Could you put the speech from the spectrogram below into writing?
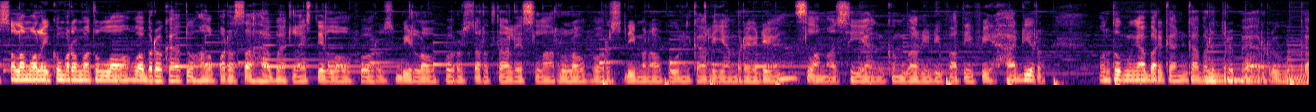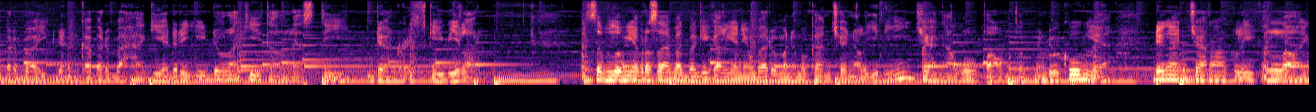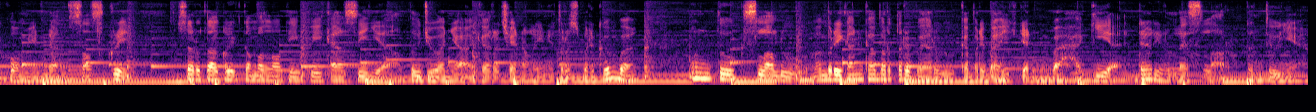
Assalamualaikum warahmatullahi wabarakatuh. Halo para sahabat Lesti Lovers, Belovers, serta Leslar Lovers di mana pun kalian berada Selamat siang. Kembali di TV hadir Untuk mengabarkan kabar terbaru, kabar baik dan kabar bahagia dari idola kita Lesti dan Rizky Bilar. Sebelumnya persahabat bagi kalian yang baru menemukan channel ini Jangan lupa untuk mendukung ya Dengan cara klik like, komen, dan subscribe serta klik tombol notifikasinya. Tujuannya agar channel ini terus berkembang untuk selalu memberikan kabar terbaru, kabar baik dan bahagia dari Leslar tentunya.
